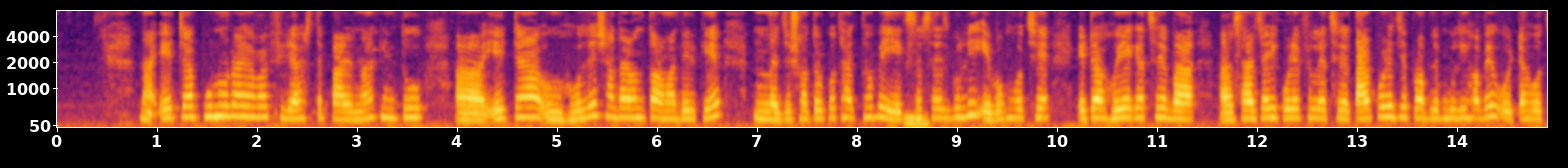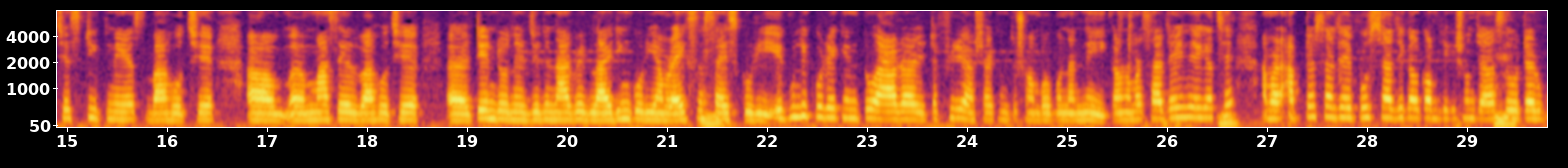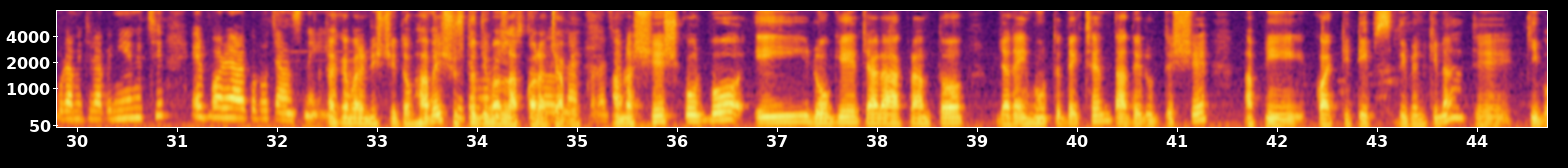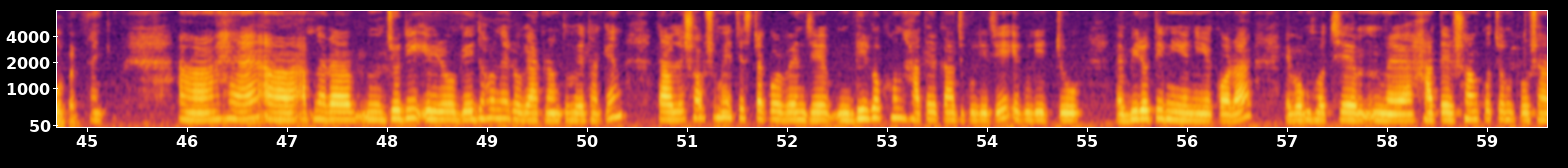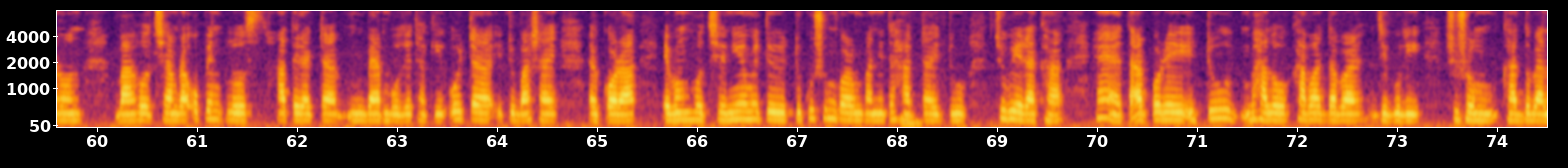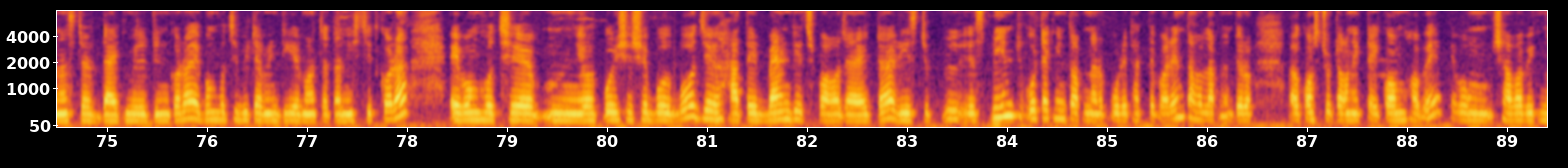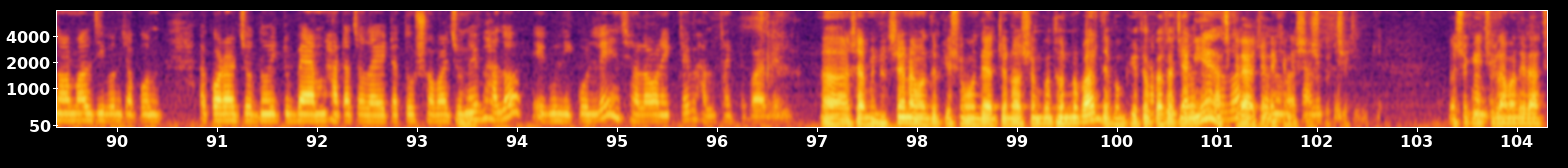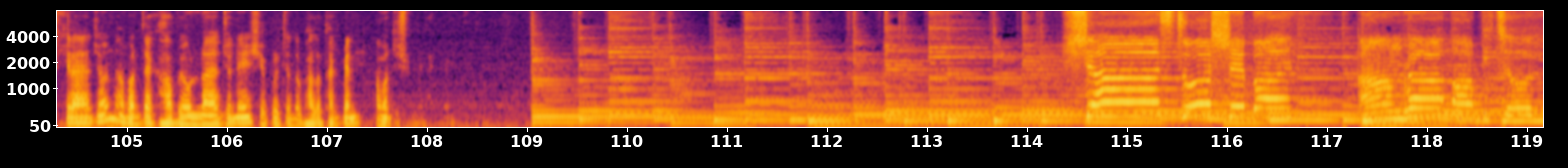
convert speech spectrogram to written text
না এটা পুনরায় আবার ফিরে আসতে পারে না। কিন্তু এটা হলে সাধারণত আমাদেরকে যে সতর্ক থাকতে হবে এই এক্সারসাইজগুলি এবং হচ্ছে এটা হয়ে গেছে বা সার্জারি করে ফেলেছে তারপরে যে প্রবলেমগুলি হবে ওইটা হচ্ছে স্টিফনেস বা হচ্ছে মাসেল বা হচ্ছে টেন্ডনের যদি নার্ভের গ্লাইডিং করি আমরা এক্সারসাইজ করি এগুলি করে কিন্তু আর আর এটা ফিরে আসার কিন্তু সম্ভাবনা নেই। কারণ আমার সার্জারি হয়ে গেছে আমার after surgery post surgical complication যা আছে ওটার উপর আমি থেরাপি নিয়ে নিচ্ছি। এরপরে আর কোনো চান্স নেই। একেবারে নিশ্চিতভাবে সুস্থ জীবন লাভ করা যাবে। আমরা শেষ করব এই রোগে যারা আক্রান্ত যারা এই মুহূর্তে দেখছেন তাদের উদ্দেশ্যে আপনি কয়েকটি টিপস দিবেন কিনা যে কি বলবেন? থ্যাংক ইউ হ্যাঁ আপনারা যদি এই রোগে এই ধরনের রোগে আক্রান্ত হয়ে থাকেন তাহলে সবসময় চেষ্টা করবেন যে দীর্ঘক্ষণ হাতের কাজগুলি যে এগুলি একটু বিরতি নিয়ে নিয়ে করা এবং হচ্ছে হাতের সংকোচন প্রসারণ বা হচ্ছে আমরা ওপেন ক্লোজ হাতের একটা ব্যায়াম বলে থাকি ওইটা একটু বাসায় করা এবং হচ্ছে নিয়মিত একটু কুসুম গরম পানিতে হাতটা একটু চুবিয়ে রাখা হ্যাঁ তারপরে একটু ভালো খাবার দাবার যেগুলি সুষম খাদ্য ব্যালেন্সড ডায়েট মেনটেন করা এবং হচ্ছে ভিটামিন ডি এর মাত্রাটা নিশ্চিত করা এবং হচ্ছে পরিশেষে বলব যে হাতের ব্যান্ডেজ পাওয়া যায় একটা রিস্ট স্প্লিন্ট ওটা কিন্তু আপনারা পরে থাকতে পারেন তাহলে আপনাদের কষ্টটা অনেকটাই কম হবে এবং স্বাভাবিক নর্মাল জীবনযাপন করার জন্য একটু ব্যায়াম হাঁটা চলা এটা তো সবার জন্যই ভালো। এগুলি করলে ইনশাল্লাহ অনেকটাই ভালো থাকতে পারবেন। শারমিন হোসেন আমাদেরকে সময় দেওয়ার জন্য অসংখ্য ধন্যবাদ এবং কৃতজ্ঞতা জানিয়ে আজকের আয়োজন এখানে শেষ করছি। দর্শক এই ছিল আমাদের আজকের আয়োজন। আবার দেখা হবে অন্য আয়োজনে। সে পর্যন্ত ভালো থাকবেন। আমাদের সঙ্গে থাকবেন। স্বাস্থ্য সেবায় আমরা অবিচল।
